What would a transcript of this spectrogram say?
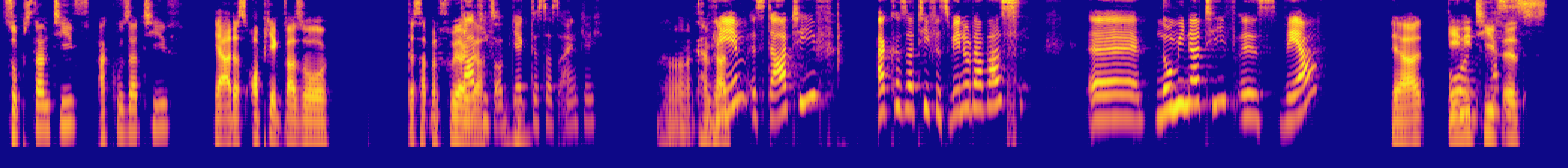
Substantiv, Akkusativ. Ja, das Objekt war so, das hat man früher gesagt. Dativobjekt ist das eigentlich. Ah, kein Plan. Wem ist Dativ? Akkusativ ist wen oder was? Äh, Nominativ ist wer? Ja, Genitiv was ist,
